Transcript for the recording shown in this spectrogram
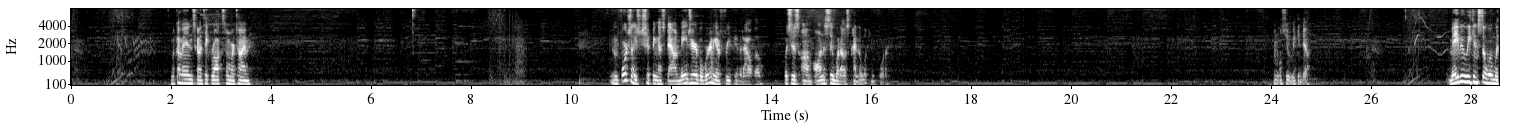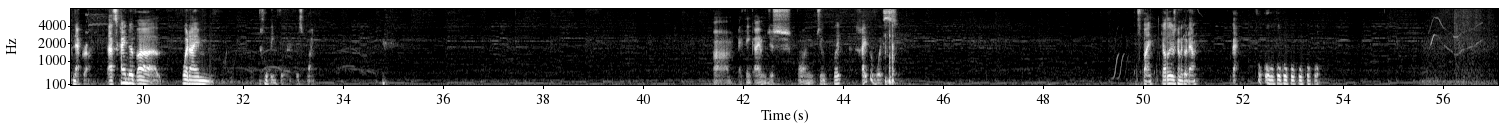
It's to come in. It's to take rocks one more time. Unfortunately, it's chipping us down major, but we're going to get a free pivot out, though, which is um, honestly what I was kind of looking for. And we'll see what we can do. Maybe we can still win with Necro. That's kind of uh, what I'm hoping for at this point. Um, I think I'm just going to click Hyper Voice. It's fine. Keller's gonna go down. Okay. Cool, cool, cool, cool, cool, cool, cool, cool.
